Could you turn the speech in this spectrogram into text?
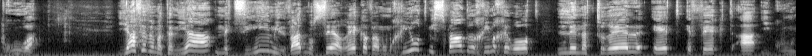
ברורה. יפה ומתניה מציעים מלבד נושא הרקע והמומחיות מספר דרכים אחרות לנטרל את אפקט העיגון.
